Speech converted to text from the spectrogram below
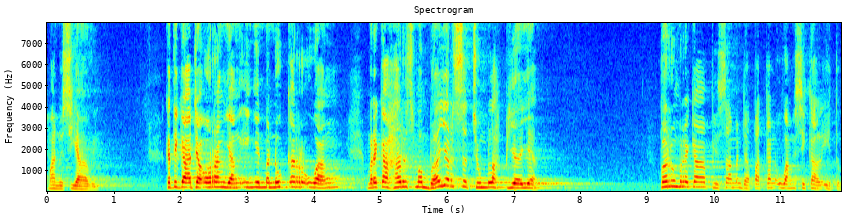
manusiawi. Ketika ada orang yang ingin menukar uang, mereka harus membayar sejumlah biaya. Baru mereka bisa mendapatkan uang sikal itu.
